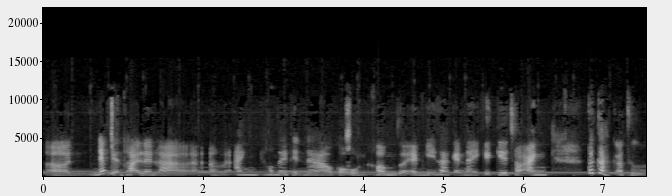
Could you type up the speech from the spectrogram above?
Uh, nhấc điện thoại lên là uh, anh hôm nay thế nào? Có ổn không? Rồi em nghĩ ra cái này cái kia cho anh. Tất cả các thứ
